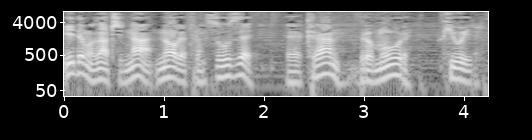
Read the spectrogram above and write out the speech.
idemo znači na nove francuze, e, Kran, Bromur, Cuir.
